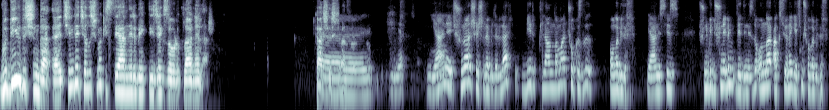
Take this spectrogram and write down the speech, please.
bu dil dışında e, Çin'de çalışmak isteyenleri bekleyecek zorluklar neler? Karşılaşacağız. Ee, yani şuna şaşırabilirler. Bir planlama çok hızlı olabilir. Yani siz şunu bir düşünelim dediğinizde onlar aksiyona geçmiş olabilir.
